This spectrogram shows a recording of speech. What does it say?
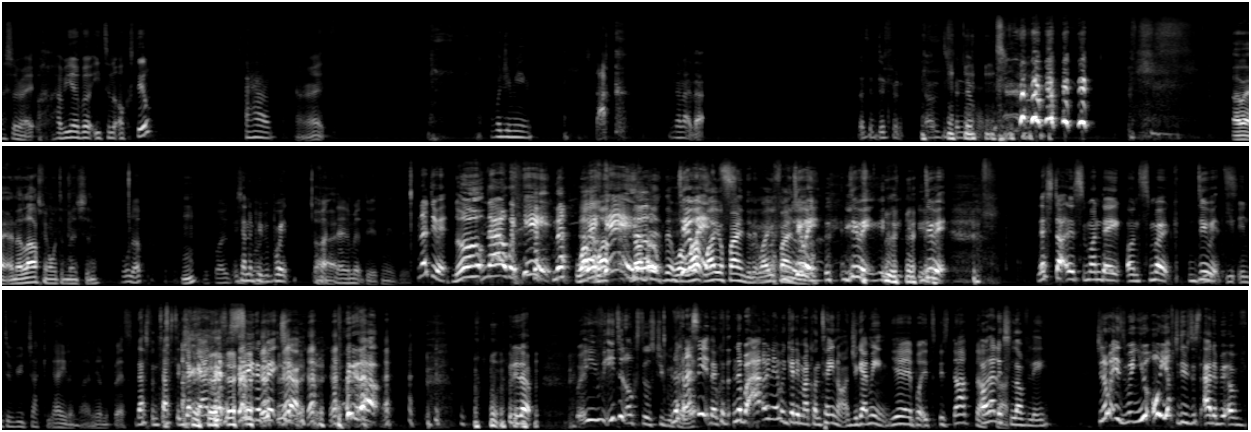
That's all right. Have you ever eaten oxtail? I have. All right. What do you mean? Stuck. Not like that. That's a different, um, different level. All right, and the last thing I want to mention. Hold up. Hmm? Before I. You're trying to prove a before point. I- All right. Let me do it. Let me do it. No, do it. No. No, we're here. Why, We're why, here. no, do- do- Do why, it. why you're finding it? Why you finding Do it? it. Do it. Do it. Let's start this Monday on smoke. Do You- it. You interviewed Jackie Aina, man. You're the best. That's fantastic. Jackie, I see the picture. Put it up. Put it up. Wait, you've eaten oxtail stew before. No, can I see it though? 'Cause- no, but I only ever get it in my container. Do you get what I mean? Yeah, but it's it's dark. dark Oh, that looks lovely. Do you know what it is? When you all you have to do is just add a bit of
